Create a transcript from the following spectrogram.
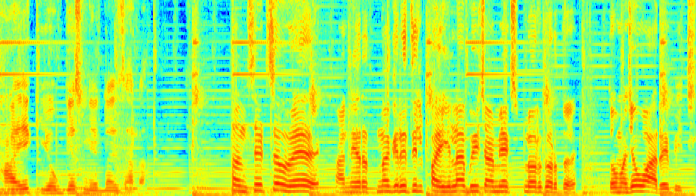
हा एक योग्यच निर्णय झाला. सनसेटचा वेळ आणि रत्नागिरीतील पहिला बीच आम्ही एक्सप्लोअर करतोय तो म्हणजे वारे बीच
